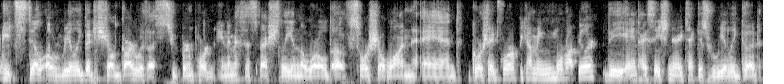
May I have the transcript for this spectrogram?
It's still a really good shield guard with a super important Animus, especially in the world of Sorsha One and Goreshade Four becoming more popular. The anti-stationary tech is really good,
